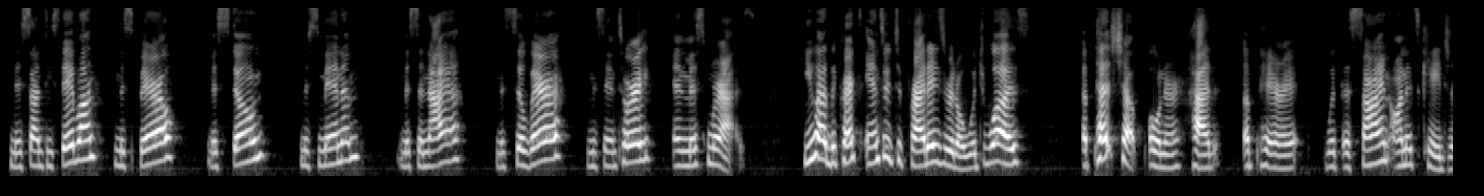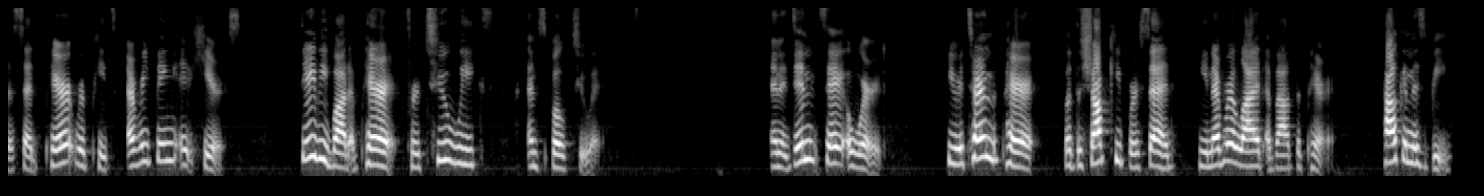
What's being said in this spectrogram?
Miss Santisteban, Miss Barrow, Miss Stone, Miss Manham, Miss Anaya, Miss Silvera, Miss Santori, and Miss Mraz. You had the correct answer to Friday's riddle, which was a pet shop owner had a parrot with a sign on its cage that said, Parrot repeats everything it hears. Davy bought a parrot for two weeks and spoke to it. And it didn't say a word. He returned the parrot, but the shopkeeper said he never lied about the parrot. How can this be?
